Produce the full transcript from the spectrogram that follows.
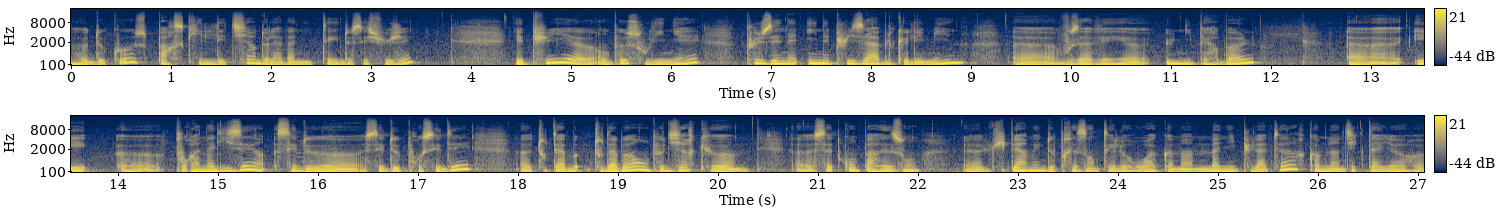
euh, de cause parce qu'il les tire de la vanité de ses sujets. Et puis euh, on peut souligner plus inépuisable que les mines, vous avez une hyperbole et pour analyser ces deux, ces deux procédés, tout d'abord, on peut dire que cette comparaison lui permet de présenter le roi comme un manipulateur, comme l'indique d'ailleurs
